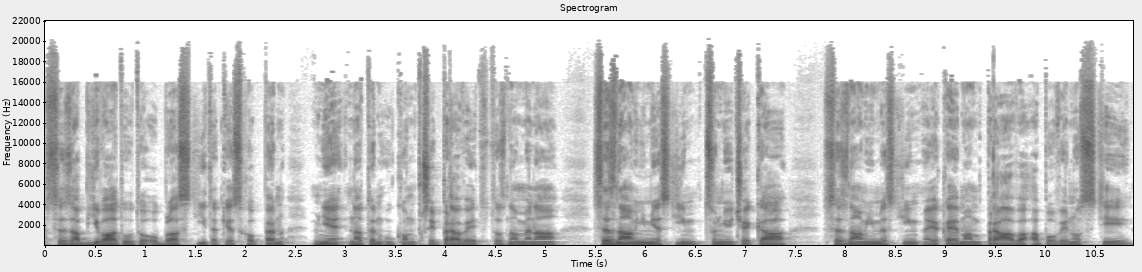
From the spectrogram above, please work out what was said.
se zabývá touto oblastí, tak je schopen mě na ten úkon připravit. To znamená, seznámí mě s tím, co mě čeká, seznámí mě s tím, jaké mám práva a povinnosti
